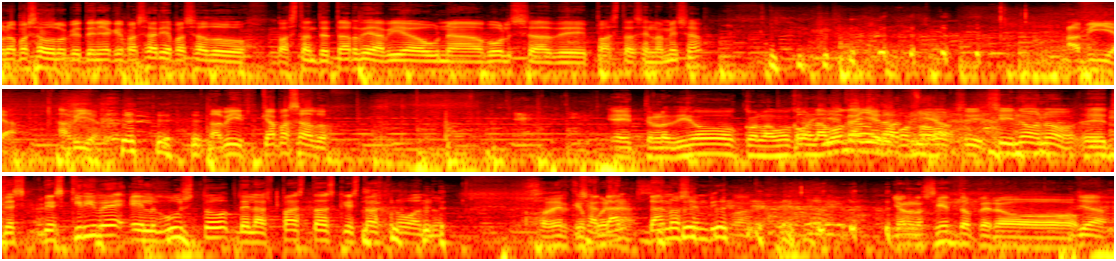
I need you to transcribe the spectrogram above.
Bueno, ha pasado lo que tenía que pasar y ha pasado bastante tarde. Había una bolsa de pastas en la mesa. Había. Había. David, ¿qué ha pasado? Eh, te lo digo con la boca Con la boca o llena, por favor. Sí, sí, no, no. Eh, des- describe el gusto de las pastas que estás probando. Joder, qué O sea, dan- buenas. danos en... Yo lo siento, pero Ya,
